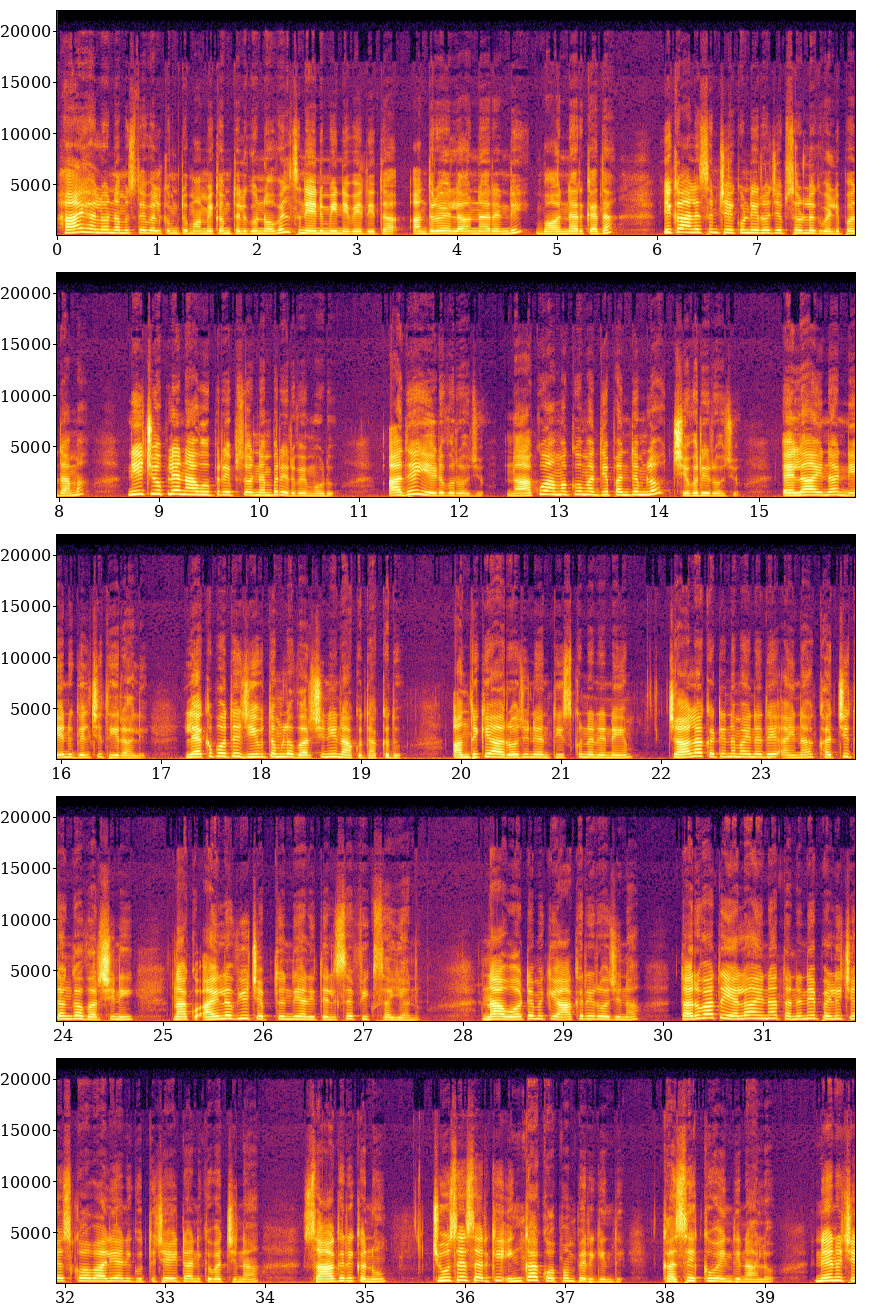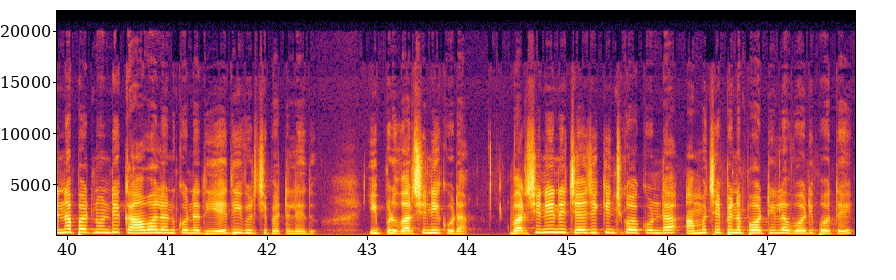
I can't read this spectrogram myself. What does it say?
Hi hello namaste welcome to మమ్మకం Telugu novels. నేను మీ నివేదిత. అందరూ ఎలా ఉన్నారండి? బాగున్నారు కదా? ఇక ఆలస్యం చేయకుండా ఈరోజు ఎపిసోడ్లోకి వెళ్ళిపోదామా? నీ చూపులే నా ఊపిరి ఎపిసోడ్ నెంబర్ ఇరవై మూడు. అదే ఏడవ రోజు. నాకు అమ్మకు మధ్య పందెంలో చివరి రోజు. ఎలా అయినా నేను గెలిచి తీరాలి. లేకపోతే జీవితంలో వర్షిని నాకు దక్కదు. అందుకే ఆ రోజు నేను తీసుకున్న నిర్ణయం చాలా కఠినమైనదే అయినా ఖచ్చితంగా వర్షిని నాకు ఐ లవ్ యూ చెప్తుంది అని తెలిసే ఫిక్స్ అయ్యాను. నా ఓటమికి ఆఖరి రోజున తరువాత ఎలా అయినా తననే పెళ్ళి చేసుకోవాలి అని గుర్తు చేయటానికి వచ్చిన సాగరికను చూసేసరికి ఇంకా కోపం పెరిగింది. కసి ఎక్కువైంది నాలో. నేను చిన్నప్పటి నుండి కావాలనుకున్నది ఏదీ విడిచిపెట్టలేదు. ఇప్పుడు వర్షిణి కూడా. వర్షిణిని చేజిక్కించుకోకుండా అమ్మ చెప్పిన పోటీలో ఓడిపోతే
